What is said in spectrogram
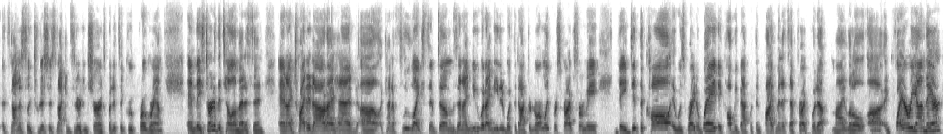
it's not necessarily traditional, it's not considered insurance, but it's a group program. And they started the telemedicine, and I tried it out. I had uh, kind of flu like symptoms, and I knew what I needed, what the doctor normally prescribes for me. They did the call, it was right away. They called me back within five minutes after I put up my little uh, inquiry on there.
